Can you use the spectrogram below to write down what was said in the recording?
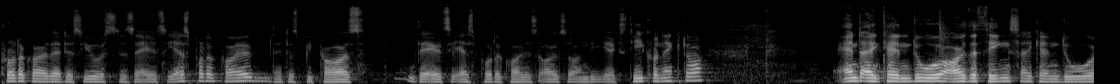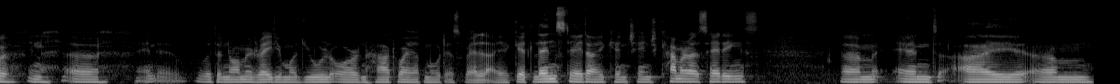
protocol that is used is the LCS protocol. That is because the LCS protocol is also on the EXT connector. And I can do all the things I can do in uh, and, uh, with a normal radio module or in hardwired mode as well. I get lens data, I can change camera settings, um, and I um,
